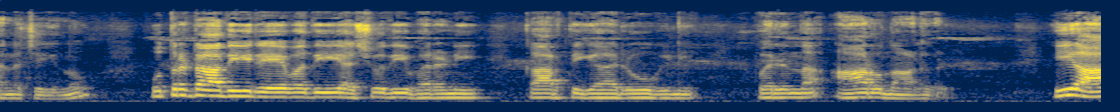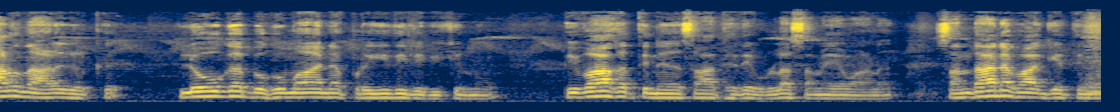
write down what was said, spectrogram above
തന്നെ ചെയ്യുന്നു. ഉത്രട്ടാതി രേവതി അശ്വതി ഭരണി കാർത്തിക രോഹിണി വരുന്ന ആറു നാളുകൾ. ഈ ആറു നാളുകൾക്ക് ലോക ബഹുമാന പ്രീതി ലഭിക്കുന്നു. വിവാഹത്തിന് സാധ്യതയുള്ള സമയമാണ്. സന്താന ഭാഗ്യത്തിന്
